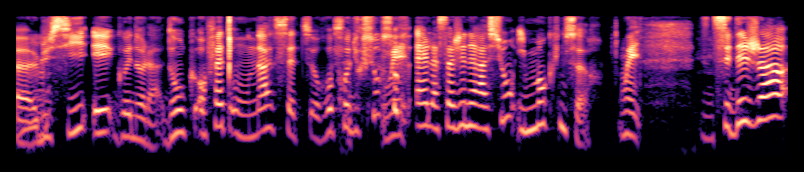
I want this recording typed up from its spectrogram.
euh, Lucie et Gwenola. Donc en fait, on a cette reproduction, sauf elle, à sa génération, il manque une sœur. Oui c'est déjà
